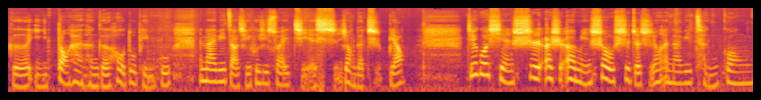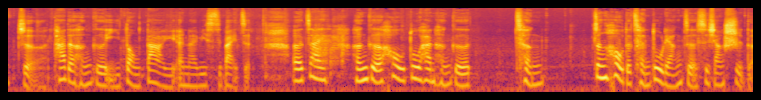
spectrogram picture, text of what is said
膈移动和横膈厚度评估 NIV 早期呼吸衰竭使用的指标。结果显示，二十二名受试者使用 NIV 成功者，他的横膈移动大于 NIV 失败者；而在横膈厚度和横膈层增厚的程度，两者是相似的。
